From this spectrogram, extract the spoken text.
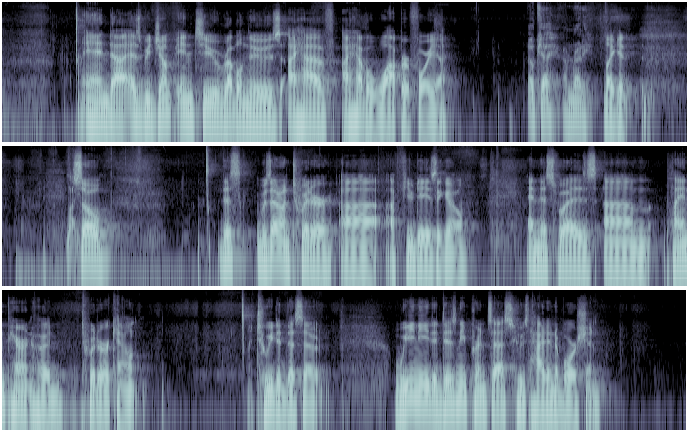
and uh, as we jump into Rebel News, I have I have a whopper for you. Okay, I'm ready. Like it. Like- so, this was out on Twitter uh, a few days ago, and this was um, Planned Parenthood Twitter account tweeted this out. We need a Disney princess who's had an abortion.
